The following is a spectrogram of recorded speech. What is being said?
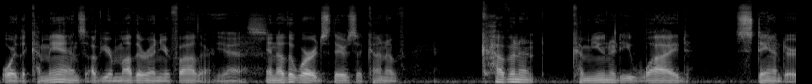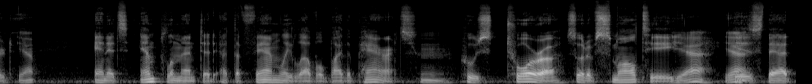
or the commands of your mother and your father. yes In other words, there's a kind of covenant community wide standard yep and it's implemented at the family level by the parents, whose Torah, sort of small t, Hmm. Yeah, yeah. is that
